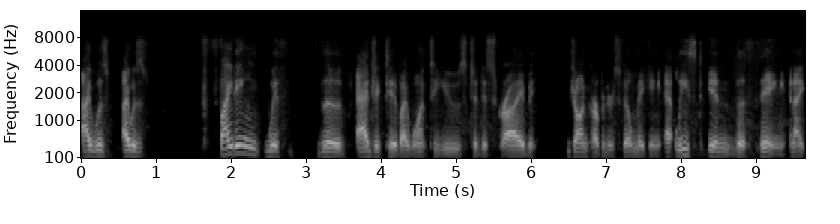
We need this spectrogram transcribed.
I was I was fighting with the adjective I want to use to describe John Carpenter's filmmaking, at least in the thing. And I,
